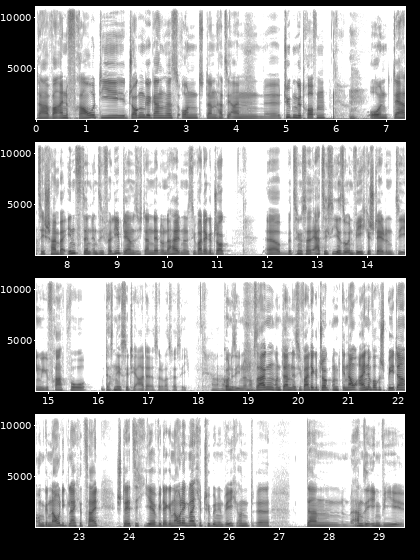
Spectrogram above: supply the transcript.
Da war eine Frau, die joggen gegangen ist und dann hat sie einen äh, Typen getroffen und der hat sich scheinbar instant in sie verliebt. Die haben sich dann nett unterhalten und ist sie weitergejoggt. Äh, beziehungsweise er hat sich ihr so in den Weg gestellt und sie irgendwie gefragt, wo das nächste Theater ist oder was weiß ich. Aha. Konnte sie ihm dann noch sagen und dann ist sie weitergejoggt und genau eine Woche später, um genau die gleiche Zeit, stellt sich ihr wieder genau der gleiche Typ in den Weg und äh, Dann haben sie irgendwie,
